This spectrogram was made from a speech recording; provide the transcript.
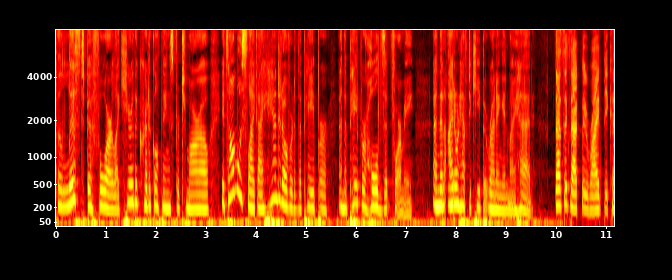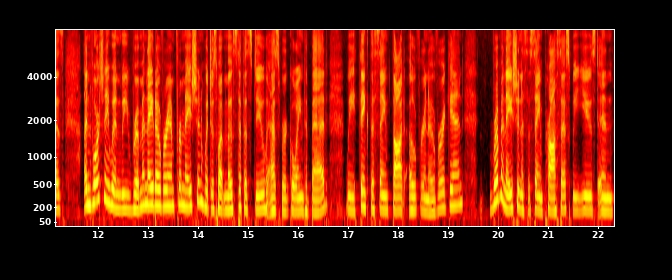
the list before, like here are the critical things for tomorrow, it's almost like I hand it over to the paper and the paper holds it for me. And then I don't have to keep it running in my head. That's exactly right. Because unfortunately, when we ruminate over information, which is what most of us do as we're going to bed, we think the same thought over and over again. Rumination is the same process we used in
